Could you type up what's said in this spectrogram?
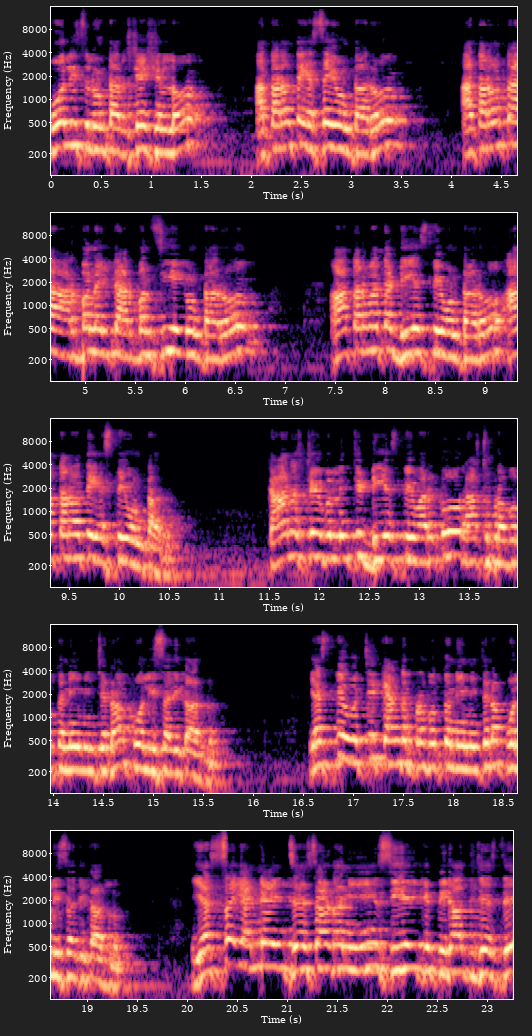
పోలీసులు ఉంటారు స్టేషన్లో. ఆ తర్వాత ఎస్ఐ ఉంటారు. ఆ తర్వాత అర్బన్ అయితే అర్బన్ సిఐ ఉంటారు. ఆ తర్వాత డిఎస్పి ఉంటారు. ఆ తర్వాత ఎస్పీ ఉంటారు. కానిస్టేబుల్ నుంచి డిఎస్పీ వరకు రాష్ట్ర ప్రభుత్వం నియమించిన పోలీస్ అధికారులు. ఎస్పీ వచ్చి కేంద్ర ప్రభుత్వం నియమించిన పోలీస్ అధికారులు. ఎస్ఐ అన్యాయం చేశాడని సిఐకి ఫిర్యాదు చేస్తే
